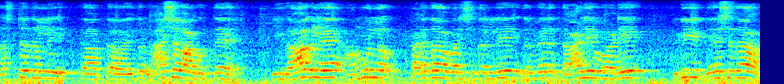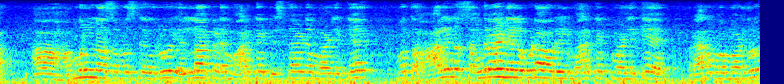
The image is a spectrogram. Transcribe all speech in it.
ನಷ್ಟದಲ್ಲಿ ಇದು ನಾಶವಾಗುತ್ತೆ. ಈಗಾಗಲೇ ಅಮೂಲ್ ಕಳೆದ ವರ್ಷದಲ್ಲಿ ಇದರ ಮೇಲೆ ದಾಳಿ ಮಾಡಿ ಇಡೀ ದೇಶದ, ಆ, ಅಮೂಲ್ನ ಸಂಸ್ಥೆಯವರು ಎಲ್ಲ ಕಡೆ ಮಾರ್ಕೆಟ್ ವಿಸ್ತರಣೆ ಮಾಡಲಿಕ್ಕೆ ಮತ್ತು ಹಾಲಿನ ಸಂಗ್ರಹಣೆಯಲ್ಲೂ ಕೂಡ ಅವರು ಇಲ್ಲಿ ಮಾರ್ಕೆಟ್ ಮಾಡಲಿಕ್ಕೆ ಪ್ರಾರಂಭ ಮಾಡಿದ್ರು.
